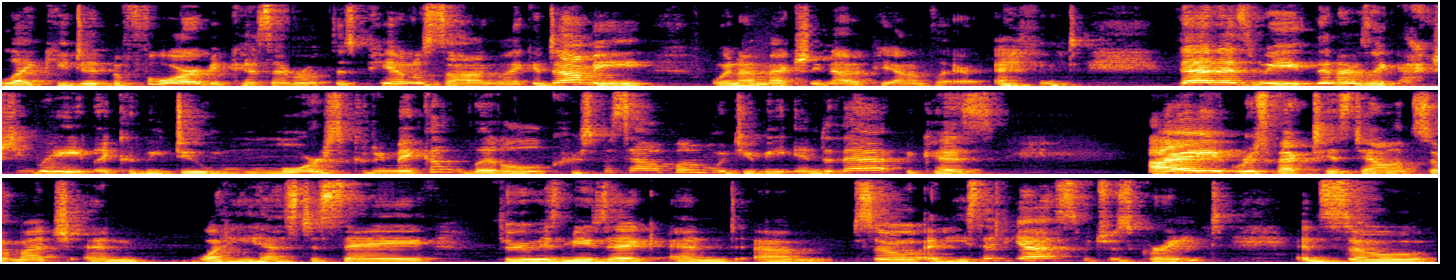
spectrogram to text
like you did before? Because I wrote this piano song like a dummy when I'm actually not a piano player." And then as we, then I was like, "Actually, wait, like, could we do more? Could we make a little Christmas album? Would you be into that?" Because I respect his talent so much and what he has to say through his music and um, so and he said yes which was great and so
